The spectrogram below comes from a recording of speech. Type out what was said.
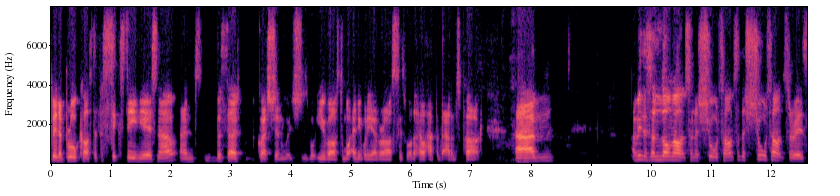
been a broadcaster for 16 years now. And the third question, which is what you've asked and what anybody ever asks, is what the hell happened at Adams Park? Um, I mean, there's a long answer and a short answer. The short answer is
